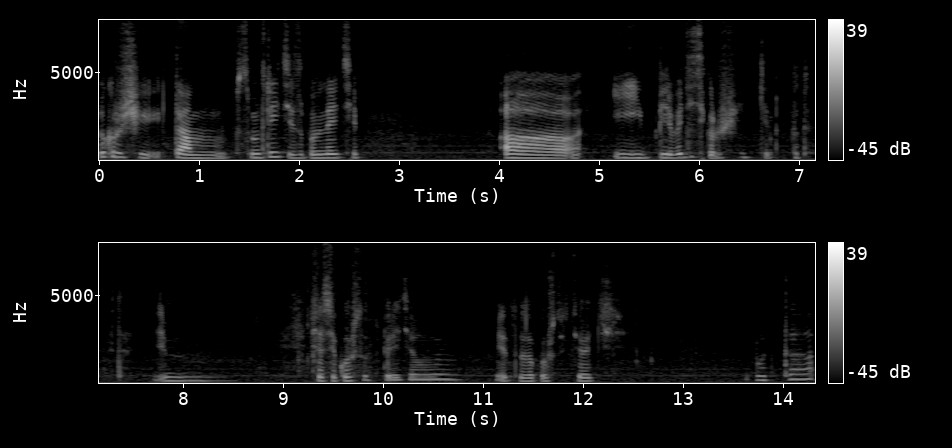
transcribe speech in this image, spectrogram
ну, короче, там смотрите, запоминайте. А, и переводите, короче, вот это. Сейчас я кое-что тут переделаю. Мне тут надо кое-что сделать вот так,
